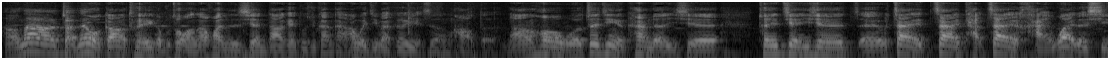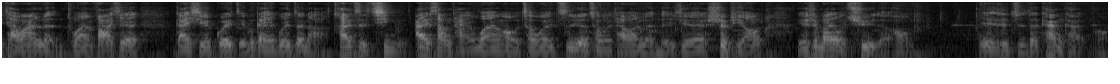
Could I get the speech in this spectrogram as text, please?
好，那反正我刚好推一个不错网站换日线，大家可以多去看看。啊，维基百科也是很好的。然后我最近也看了一些。推荐一些呃，在在台在海外的西台湾人突然发现改邪归也不改邪归正啊，开始请爱上台湾后成为自愿成为台湾人的一些视频，也是蛮有趣的哦，也是值得看看哦。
